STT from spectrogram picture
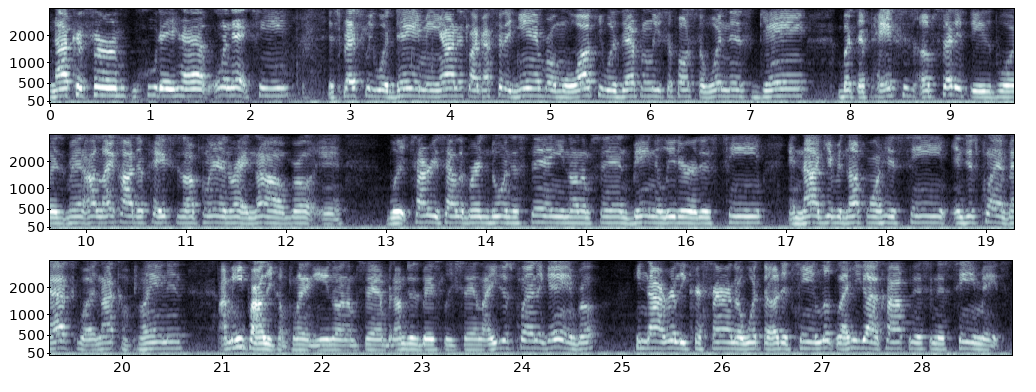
Not concerned who they have on that team, especially with Dame and Giannis. Like I said again, bro, Milwaukee was definitely supposed to win this game. But the Pacers upsetted these boys, man. I like how the Pacers are playing right now, bro. And with Tyrese Halliburton doing this thing, you know what I'm saying, being the leader of this team and not giving up on his team and just playing basketball and not complaining. I mean, he probably complaining, you know what I'm saying, but I'm just basically saying like he just playing the game, bro. He not really concerned of what the other team look like. He got confidence in his teammates,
